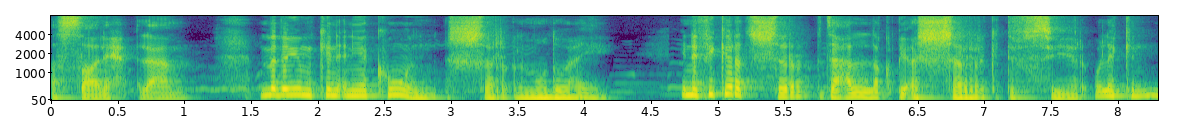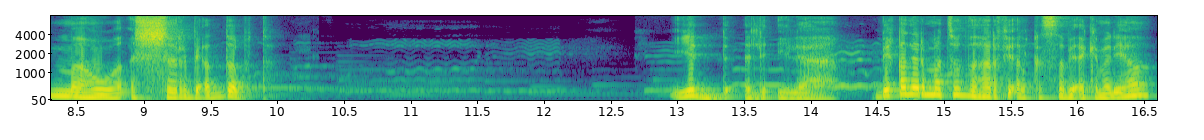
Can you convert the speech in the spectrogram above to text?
الصالح العام ماذا يمكن أن يكون الشر الموضوعي؟ إن فكرة الشر تتعلق بالشر كتفسير ولكن ما هو الشر بالضبط؟ يد الإله بقدر ما تظهر في القصة بأكملها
